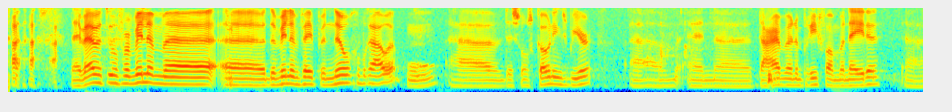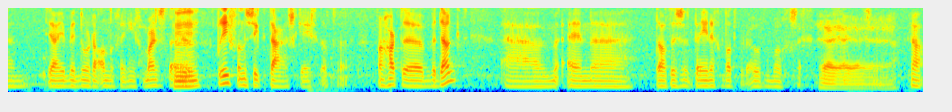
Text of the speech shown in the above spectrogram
nee, we hebben toen voor Willem eh, eh, de Willem V.0 gebrouwen. Uh, dus ons koningsbier. Ehm, en eh, daar hebben we een brief van beneden. Uh, ja, je bent door de andere ingemaakt. Staat Mhm. een brief van de secretaris gekregen dat we van harte bedankt. Ehm, en eh, dat is het enige wat we erover mogen zeggen. Ja, ja, ja, ja, ja. Ja.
